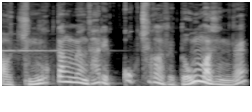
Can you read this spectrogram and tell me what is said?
아, 중국 당면 살이 꼭 추가하세요. 너무 맛있는데?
